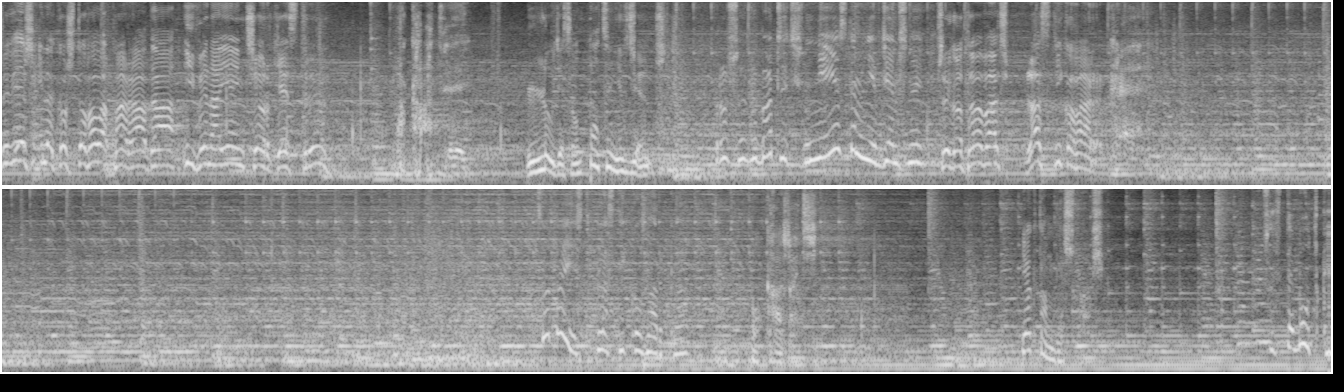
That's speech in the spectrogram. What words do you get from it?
Czy wiesz, ile kosztowała parada i wynajęcie orkiestry? Plakaty. Ludzie są tacy niewdzięczni. Proszę wybaczyć, nie jestem niewdzięczny. Przygotować plastikowarkę. Co to jest plastikowarka? Pokażę ci. Jak tam wyszłaś? Przez tę budkę.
